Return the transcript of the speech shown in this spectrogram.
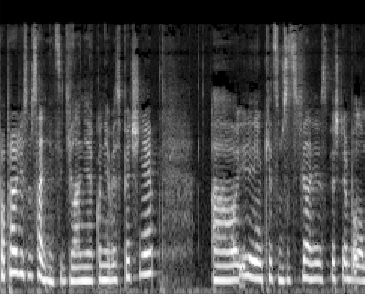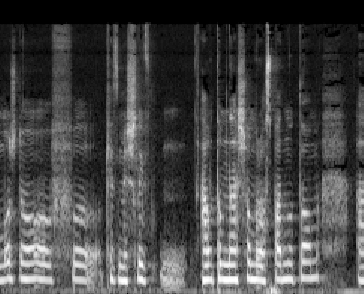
Popravde som sa necítila nejako nebezpečne. Jedine, keď som sa cítila nebezpečne, bolo možno, v, keď sme šli v autom našom rozpadnutom a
